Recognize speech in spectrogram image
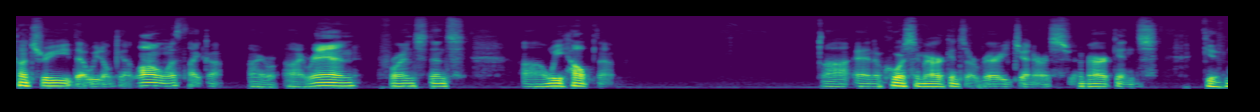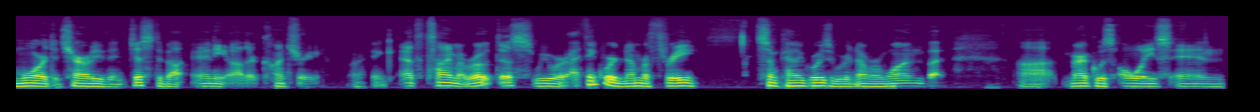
country that we don't get along with, like uh, Iran, for instance, uh, we help them. Uh, and of course, Americans are very generous. Americans give more to charity than just about any other country. I think at the time I wrote this, we were, I think we're number three. Some categories we were number one, but uh, America was always in,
